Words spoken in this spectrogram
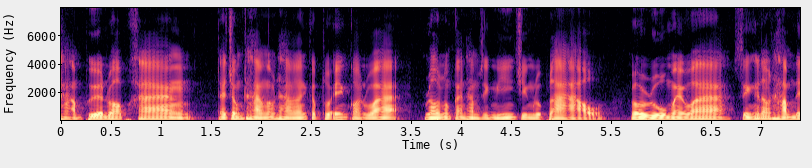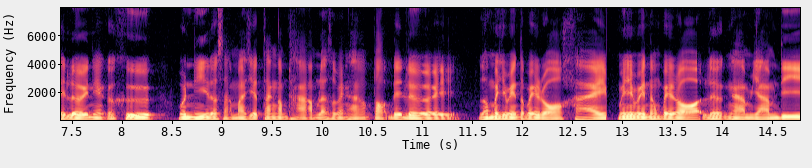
ถามเพื่อนรอบข้าง แต่จงถามคำถามนั้นกับตัวเองก่อนว่า เราต้องการทำสิ่งนี้จริง ๆ หรือเปล่า เรารู้ไหมว่าสิ่งที่เราทำได้เลยเนี่ยก็คือ วันนี้เราสามารถจะตั้งคำถามและแสวงหาคำตอบได้เลย เราไม่จำเป็นต้องไปรอใคร ไม่จำเป็นต้องไปรอเลิกงามยามดี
